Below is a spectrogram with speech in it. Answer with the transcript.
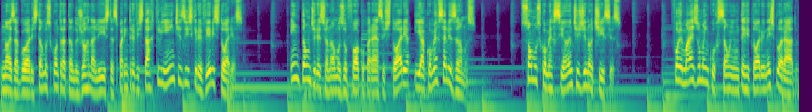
Nós agora estamos contratando jornalistas para entrevistar clientes e escrever histórias. Então direcionamos o foco para essa história e a comercializamos. Somos comerciantes de notícias. Foi mais uma incursão em um território inexplorado,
